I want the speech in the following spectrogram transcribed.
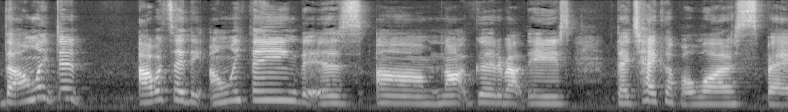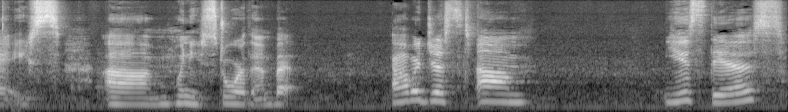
The only, did, I would say the only thing that is um, not good about these, they take up a lot of space um, when you store them. But I would just um, use this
